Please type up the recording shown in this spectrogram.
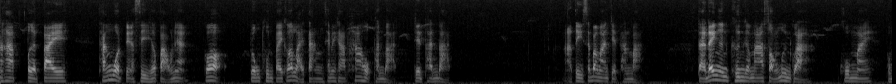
นะครับ เปิดไปทั้งหมดเนี่ยสี่กระเป๋าเนี่ย ก็ลงทุนไปก็หลายตังค์ใช่ไหมครับห้าหกพันบาทเจ็ดพันบาทอาตีสักประมาณเจ็ดพันบาท แต่ได้เงินคืนกลับมาสองหมื่นกว่า คุ้มไหม ผม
